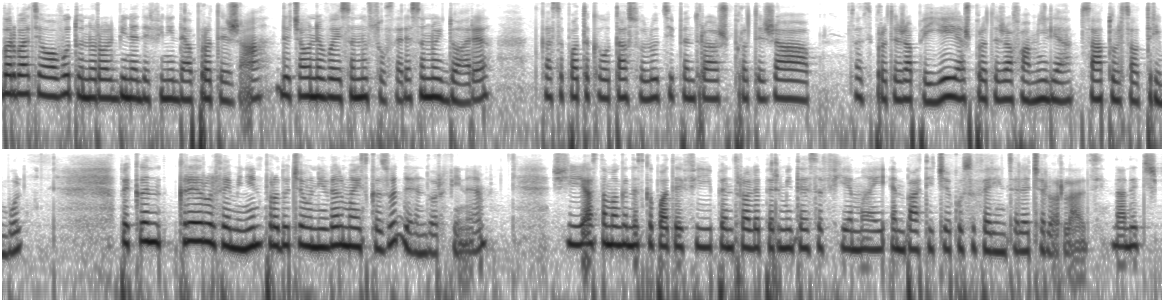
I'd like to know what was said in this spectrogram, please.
bărbații au avut un rol bine definit de a proteja, deci au nevoie să nu sufere, să nu-i doare, ca să poată căuta soluții pentru a-și proteja, să se proteja pe ei, a-și proteja familia, satul sau tribul. Pe când creierul feminin produce un nivel mai scăzut de endorfine, și asta mă gândesc că poate fi pentru a le permite să fie mai empatice cu suferințele celorlalți. Da? Deci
